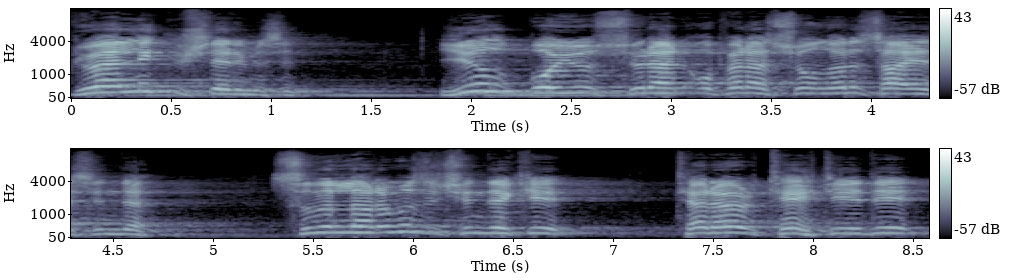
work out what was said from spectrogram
Güvenlik güçlerimizin yıl boyu süren operasyonları sayesinde sınırlarımız içindeki terör tehdidi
